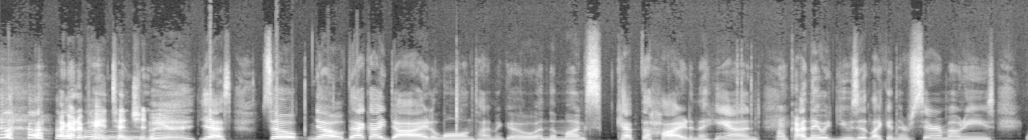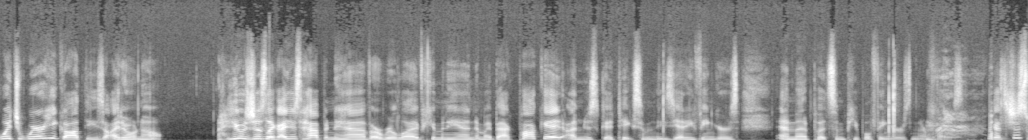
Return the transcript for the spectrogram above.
I gotta pay attention here. Yes. So no, that guy died a long time ago, and the monks kept the hide in the hand, Okay. and they would use it like in their ceremonies. Which where he got these, I don't know. He was just like, I just happen to have a real live human hand in my back pocket. I'm just gonna take some of these Yeti fingers, and I'm gonna put some people fingers in their place. That's just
